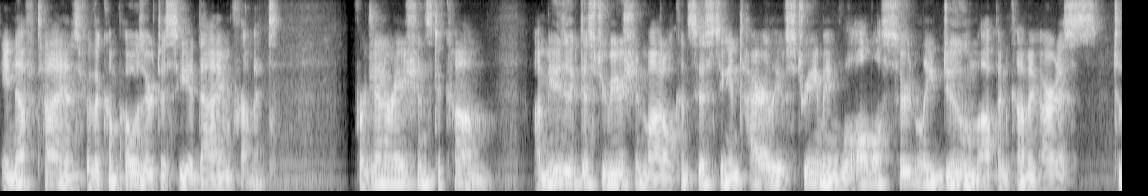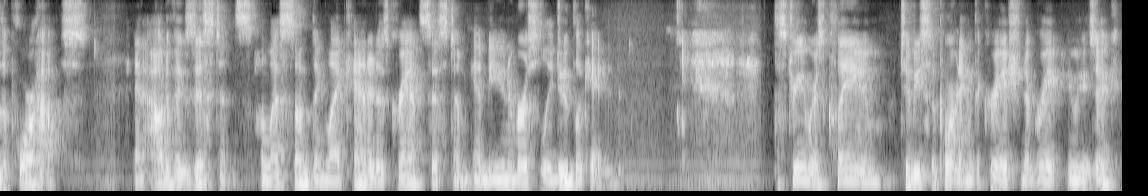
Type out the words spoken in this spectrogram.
enough times for the composer to see a dime from it. For generations to come, a music distribution model consisting entirely of streaming will almost certainly doom up and coming artists to the poorhouse and out of existence unless something like Canada's grant system can be universally duplicated. The streamers claim to be supporting the creation of great new music,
